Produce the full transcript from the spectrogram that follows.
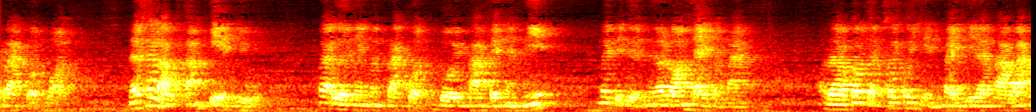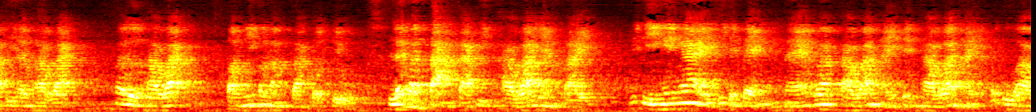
ปรากฏบ่อยแล้วถ้าเราสังเกตอยู่ว่าเออเนี่ยมันปรากฏโดยความเป็นอย่างนี้ ไม่ไปเดือดเนื้อร้อนใจกับมันเราก็จะค่อยๆเห็นไปทีละภาวะทีละภาวะว่าเออภาวะ ตอนนี้กำลังปรากฏอยู่ และมันต่างกับอีกภาวะอย่างไร วิธีง่าย ๆ ที่จะแบ่งนะว่าภาวะไหนเป็นภาวะไหนก็ดูเอา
